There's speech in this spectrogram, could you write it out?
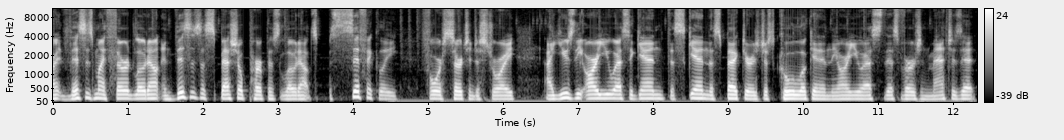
All right, this is my third loadout, and this is a special purpose loadout specifically for search and destroy. I use the RUS again. The skin, the Spectre is just cool looking, and the RUS, this version matches it.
